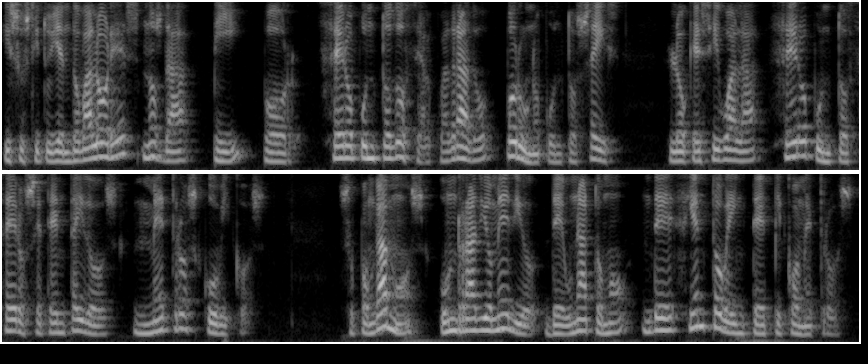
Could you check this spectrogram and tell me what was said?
y sustituyendo valores nos da pi por 0.12 al cuadrado por 1.6, lo que es igual a 0.072 metros cúbicos. Supongamos un radio medio de un átomo de 120 picómetros,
